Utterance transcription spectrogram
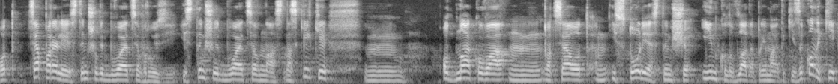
От ця паралель з тим, що відбувається в Грузії, і з тим, що відбувається в нас, наскільки. Однакова оця от історія з тим, що інколи влада приймає такий закон, які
